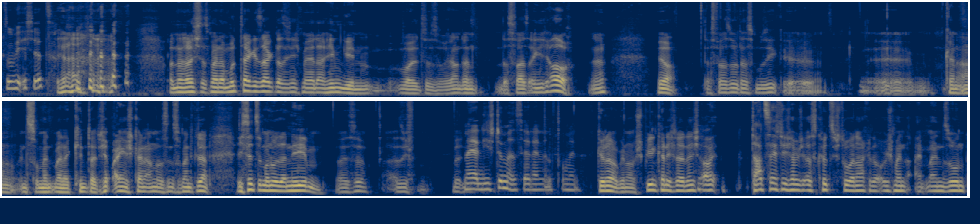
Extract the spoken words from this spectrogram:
So wie ich jetzt? ja. und dann habe ich das meiner Mutter gesagt, dass ich nicht mehr da hingehen wollte, so, ja. Und dann, das war es eigentlich auch, ne? Ja, das war so das Musik, äh, äh, keine Ahnung, Instrument meiner Kindheit. Ich habe eigentlich kein anderes Instrument gelernt. Ich sitze immer nur daneben, weißt du? Also ich, Naja, die Stimme ist ja dein Instrument. Genau, genau. Spielen kann ich leider nicht. Aber tatsächlich habe ich erst kürzlich drüber nachgedacht, ob ich meinen, meinen Sohn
